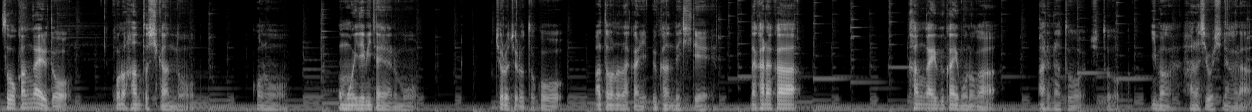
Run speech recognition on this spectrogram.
そう考えると、この半年間のこの思い出みたいなのもちょろちょろとこう頭の中に浮かんできてなかなか感慨深いものがあるなとちょっと今話をしながら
